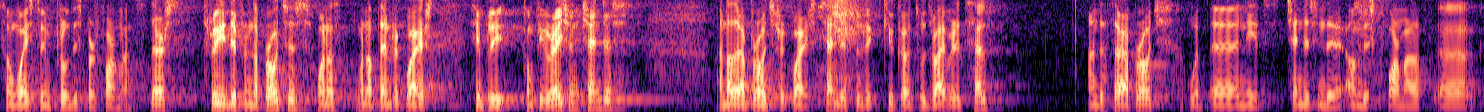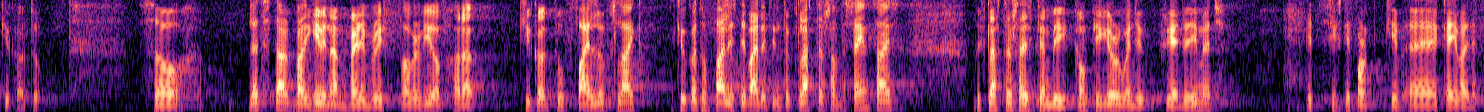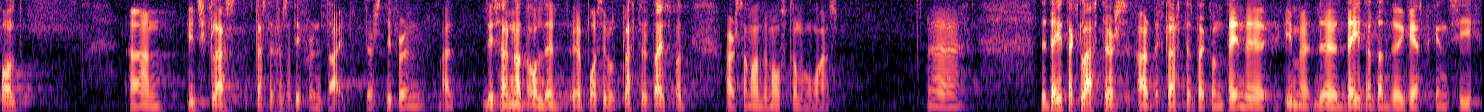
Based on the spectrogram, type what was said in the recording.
some ways to improve this performance. There's three different approaches. One of, one of them requires simply configuration changes. Another approach requires changes to the QCOW2 driver itself. And the third approach would, uh, needs changes in the on-disk format of uh, QCOW2. So let's start by giving a very brief overview of how a QCOW2 file looks like. The QCOW2 file is divided into clusters of the same size. The cluster size can be configured when you create the image. It's 64K uh, by default. And each class, cluster has a different type. There's different, uh, these are not all the uh, possible cluster types, but are some of the most common ones. Uh, the data clusters are the clusters that contain the, the data that the guest can see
